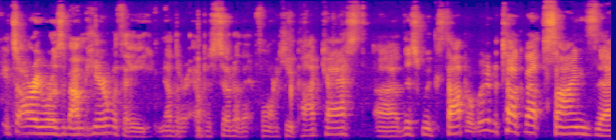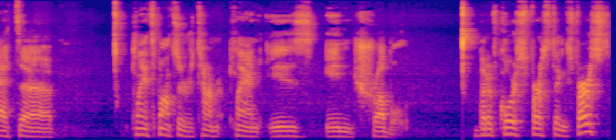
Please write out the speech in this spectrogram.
It's Ary Rosenbaum here with a, another episode of that 400K podcast. Uh, this week's topic, we're going to talk about signs that uh, plan sponsored retirement plan is in trouble. But of course, first things first,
